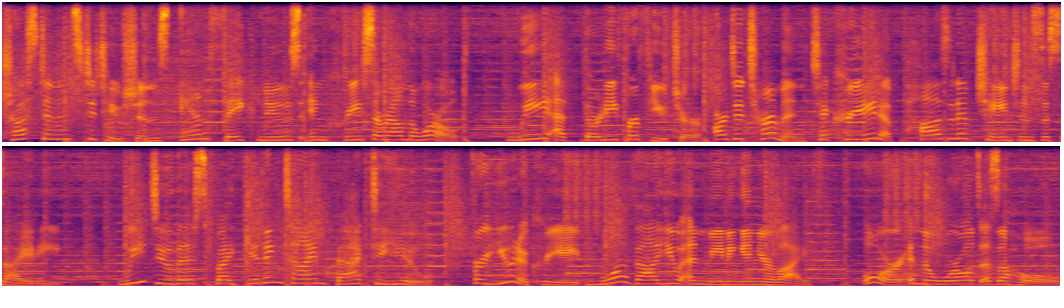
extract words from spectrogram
trust in institutions, and fake news increase around the world, we at 30 for Future are determined to create a positive change in society. We do this by giving time back to you, for you to create more value and meaning in your life, or in the world as a whole.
